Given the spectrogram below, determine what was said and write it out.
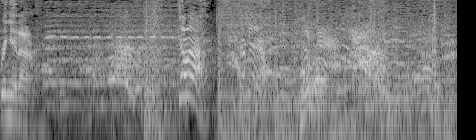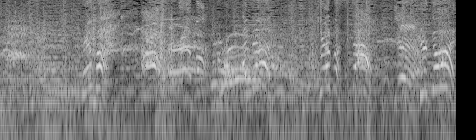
Bring it on. Come on! Come here! Come here! Grandpa! Grandpa! Enough! Grandpa, stop! Yeah! They're gone!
